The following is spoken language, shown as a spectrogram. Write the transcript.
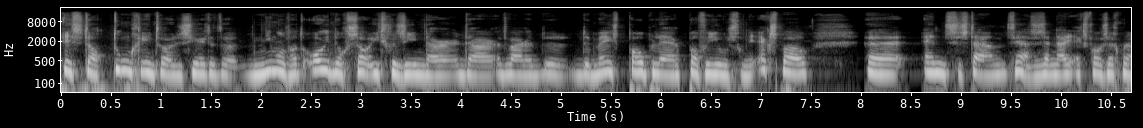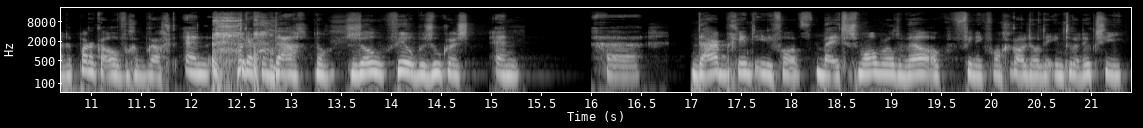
Is dat toen geïntroduceerd. Het, niemand had ooit nog zoiets gezien. Daar, daar, het waren de, de meest populaire paviljoens van die expo. en ze, staan, ja, ze zijn naar die expo zeg maar naar de parken overgebracht. En trekken dagelijks nog zoveel bezoekers. En uh, daar begint in ieder geval bij It's a Small World wel ook, vind ik, voor een groot deel de introductie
